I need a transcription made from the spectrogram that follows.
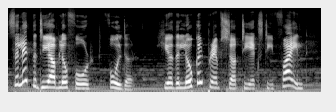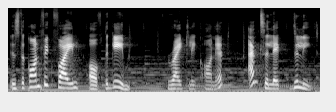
Select the Diablo 4 folder. Here the local prefs.txt file is the config file of the game. Right click on it and select delete.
